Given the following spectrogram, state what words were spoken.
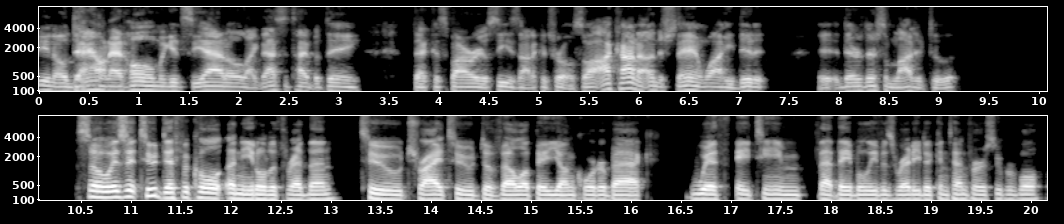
you know, down at home against Seattle. Like that's the type of thing that could sees out of control. So I kind of understand why he did it. it. There, there's some logic to it. So is it too difficult a needle to thread then to try to develop a young quarterback with a team that they believe is ready to contend for a Super Bowl?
